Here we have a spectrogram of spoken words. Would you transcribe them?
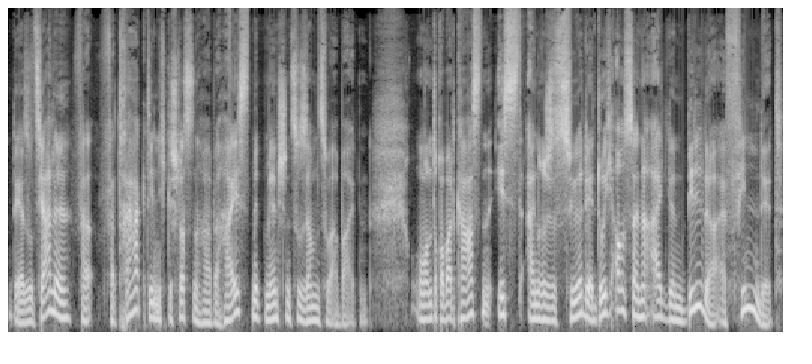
der soziale Ver Vertrag, den ich geschlossen habe, heißt, mit Menschen zusammenzuarbeiten. Und Robert Carsten ist ein Regisseur, der durchaus seine eigenen Bilder erfindet,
